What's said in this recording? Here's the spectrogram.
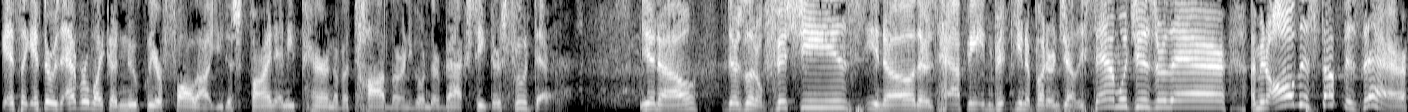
It's like if there was ever like a nuclear fallout, you just find any parent of a toddler and you go in their back seat, there's food there. You know, there's little fishies, you know, there's half-eaten peanut butter and jelly sandwiches are there. I mean, all this stuff is there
